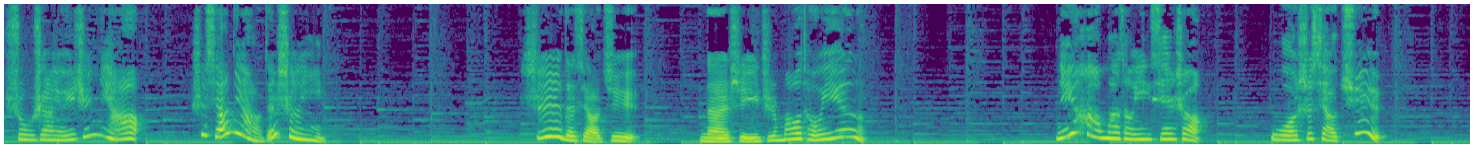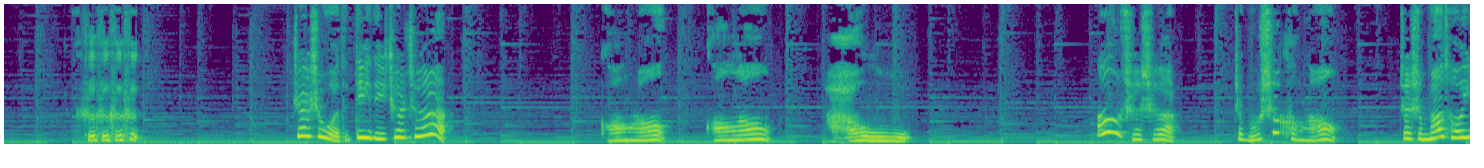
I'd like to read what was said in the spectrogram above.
树上有一只鸟，是小鸟的声音。”是的，小趣，那是一只猫头鹰。你好，猫头鹰先生，我是小趣。呵呵呵呵，这是我的弟弟车车。恐龙，恐龙，嗷呜！哦，车车。这不是恐龙，这是猫头鹰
